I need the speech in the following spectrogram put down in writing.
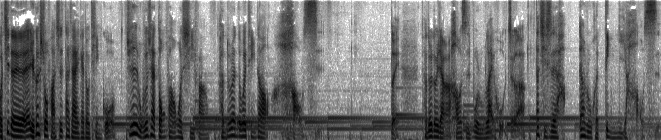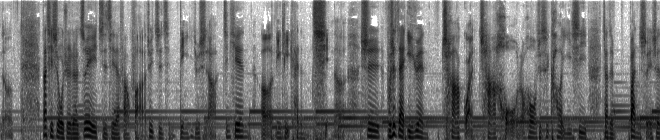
我记得有个说法是大家应该都听过，就是无论是在东方或西方，很多人都会听到“好死”。对，很多人都讲“好死不如赖活着”啊。但其实要如何定义“好死”呢？那其实我觉得最直接的方法，最直接的定义就是啊，今天呃你离开的前呢，是不是在医院？插管、插喉，然后就是靠仪器这样子伴随着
